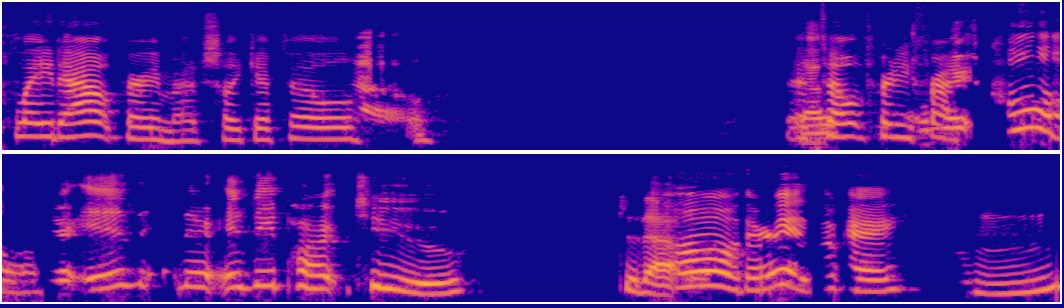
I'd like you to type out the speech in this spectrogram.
played out very much. Like I feel Oh, it That- felt pretty there- fresh. Cool. there is there is a part two to that. one. Oh, there is. Okay. Mhm.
